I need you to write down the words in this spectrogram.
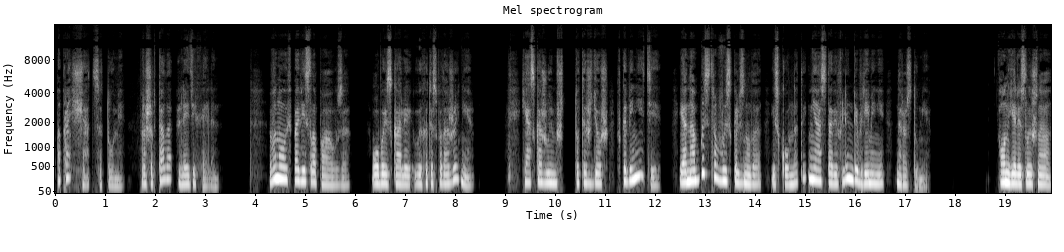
попрощаться, Томми, — прошептала леди Хелен. Вновь повисла пауза. Оба искали выход из положения. — Я скажу им, что ты ждешь в кабинете, и она быстро выскользнула из комнаты, не оставив Линли времени на раздумье. Он еле слышно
